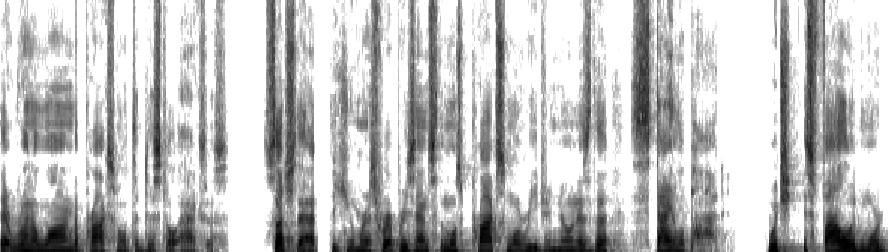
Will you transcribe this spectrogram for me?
that run along the proximal to distal axis such that the humerus represents the most proximal region known as the stylopod, which is followed more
